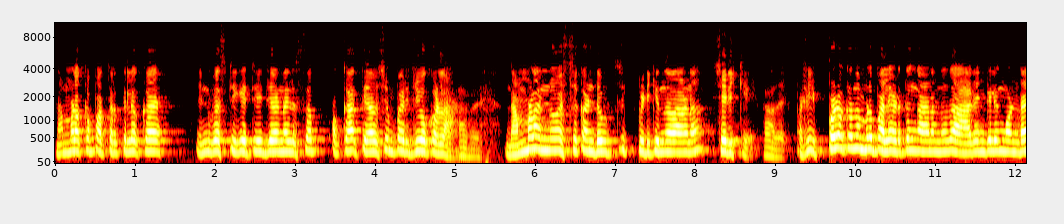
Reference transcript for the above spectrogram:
നമ്മളൊക്കെ പത്രത്തിലൊക്കെ ഇൻവെസ്റ്റിഗേറ്റീവ് ജേർണലിസം ഒക്കെ അത്യാവശ്യം പരിചയമൊക്കെ ഉള്ളതാണ്. നമ്മൾ അന്വേഷിച്ച് കണ്ടുപിടിച്ച് പിടിക്കുന്നതാണ് ശരിക്ക്. അതെ. പക്ഷെ ഇപ്പോഴൊക്കെ നമ്മൾ പലയിടത്തും കാണുന്നത് ആരെങ്കിലും കൊണ്ട്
